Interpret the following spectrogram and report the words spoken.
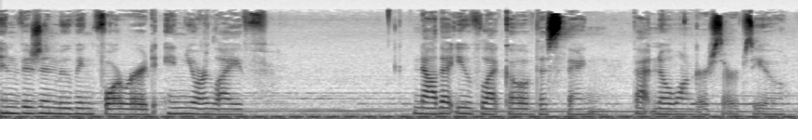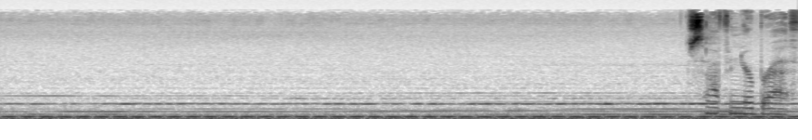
Envision moving forward in your life now that you've let go of this thing that no longer serves you. Soften your breath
